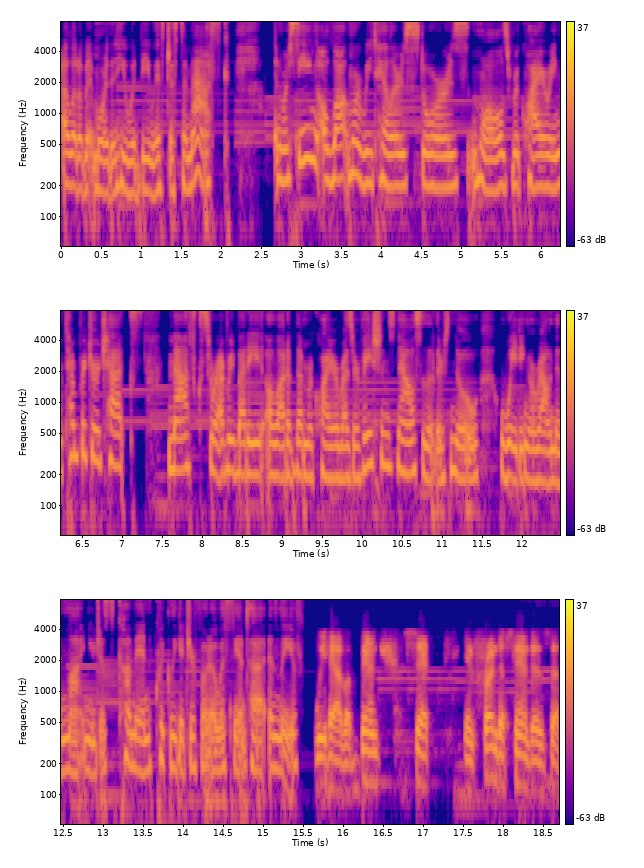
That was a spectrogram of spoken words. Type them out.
a little bit more than he would be with just a mask. And we're seeing a lot more retailers, stores, malls requiring temperature checks, masks for everybody. A lot of them require reservations now so that there's no waiting around in line. You just come in, quickly get your photo with Santa, and leave. We have a bench set in front of Santa's uh,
